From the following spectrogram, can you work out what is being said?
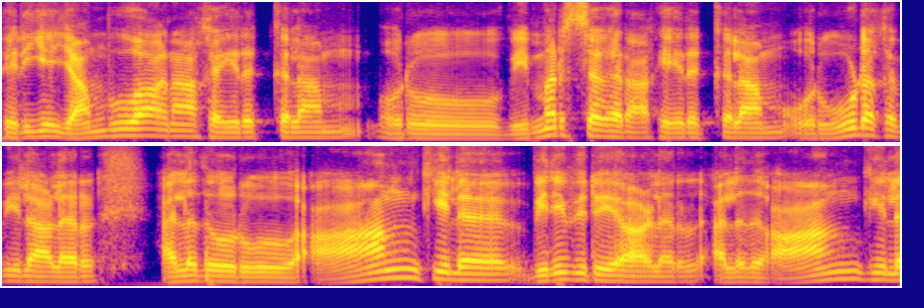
பெரிய யம்புவானாக இருக்கலாம் ஒரு விமர்சகராக இருக்கலாம் ஒரு ஊடகவியலாளர் அல்லது ஒரு ஆங்கில விரிவுரையாளர் அல்லது ஆங்கில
